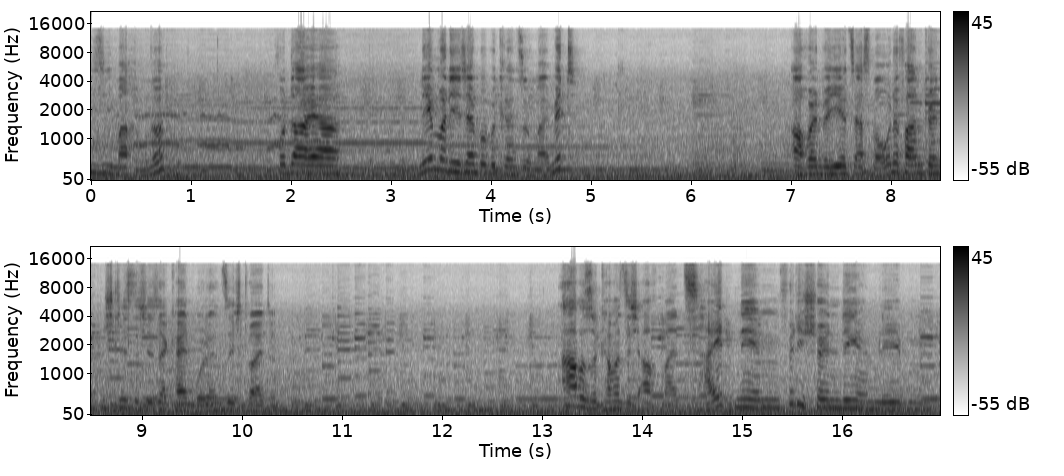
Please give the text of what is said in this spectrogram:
easy machen, ne? Von daher nehmen wir die Tempobegrenzung mal mit. Auch wenn wir hier jetzt erstmal ohne fahren könnten, schließlich ist ja kein Bulle in Sichtweite. Aber so kann man sich auch mal Zeit nehmen für die schönen Dinge im Leben.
